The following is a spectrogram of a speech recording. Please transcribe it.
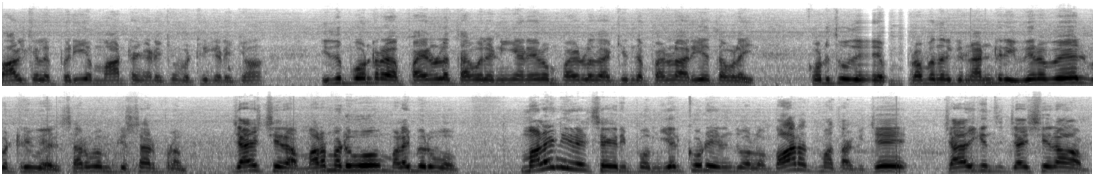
வாழ்க்கையில் பெரிய மாற்றம் கிடைக்கும் வெற்றி கிடைக்கும். இது போன்ற பயனுள்ள தகவலை நீங்கள் நேரம் பயனுள்ளதாக்கி இந்த பயனுள்ள அரிய தகவலை கொடுத்தது பிரபந்தனுக்கு நன்றி. வீரவேல் வெற்றிவேல். சர்வம் கிருஷ்ணார்ப்பணம் ஜெய் ஸ்ரீராம். மரமடுவோம் மலை பெறுவோம் மழைநீரை சேகரிப்போம். இயற்கையோடு இணைந்து கொள்வோம். பாரத் மாதாக்கு. ஜெய். ஜாய்கிந்த் ஜெய் ஸ்ரீராம்.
